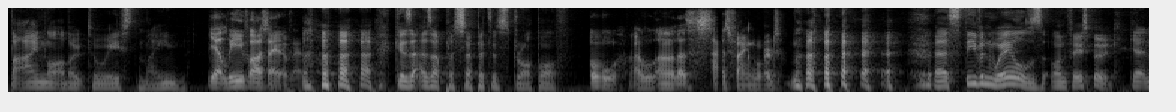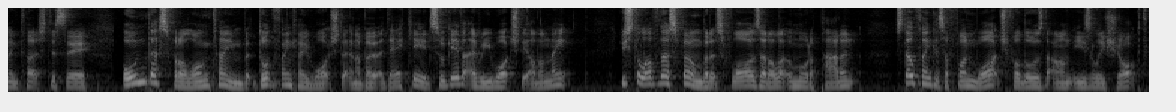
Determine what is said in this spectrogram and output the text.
but I'm not about to waste mine. Yeah, leave us out of it. Because it is a precipitous drop off. oh, I, oh, that's a satisfying word. uh, Stephen Wales on Facebook getting in touch to say, owned this for a long time, but don't think I watched it in about a decade, so gave it a rewatch the other night. Used to love this film, but its flaws are a little more apparent. Still think it's a fun watch for those that aren't easily shocked.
